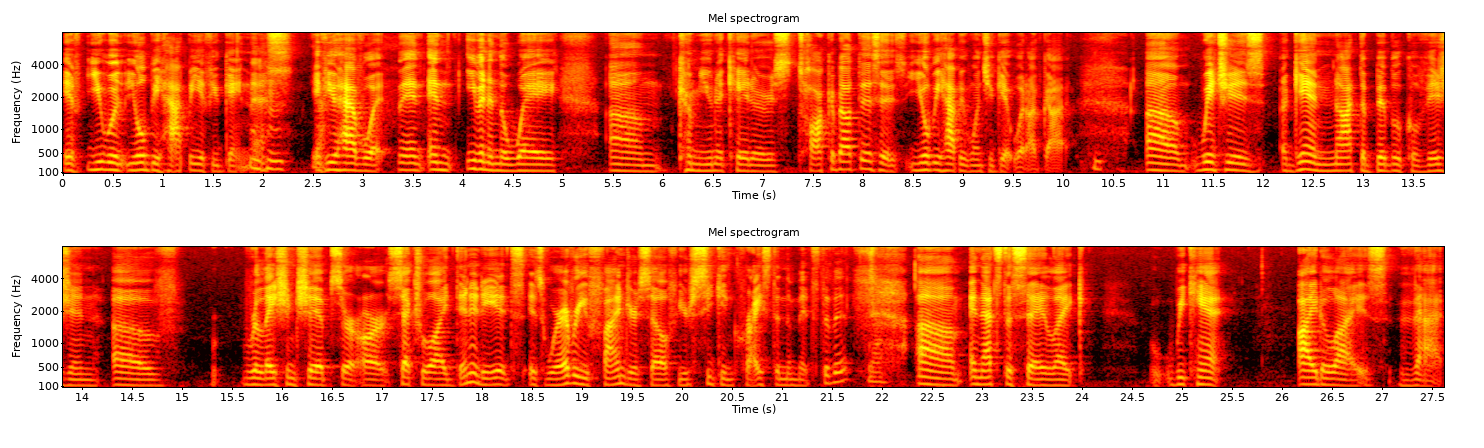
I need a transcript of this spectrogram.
if you would you'll be happy if you gain mm-hmm. this. If you have what and, and even in the way um, communicators talk about this is you'll be happy once you get what i've got um, which is again not the biblical vision of relationships or our sexual identity it's it's wherever you find yourself you're seeking christ in the midst of it Yeah. um, and that's to say like we can't idolize that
